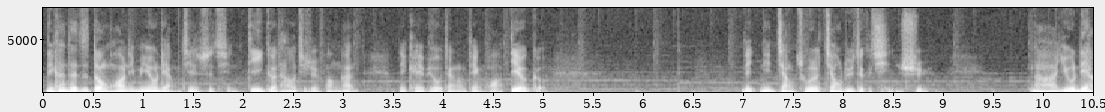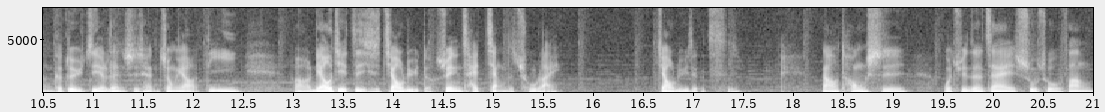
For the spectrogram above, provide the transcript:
你看，在这段话里面有两件事情：第一个，他有解决方案，你可以陪我讲讲电话；第二个，你你讲出了焦虑这个情绪。那有两个对于自己的认识是很重要。第一，呃，了解自己是焦虑的，所以你才讲得出来“焦虑”这个词。然后同时，我觉得在诉说方，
